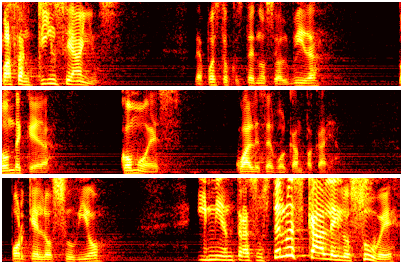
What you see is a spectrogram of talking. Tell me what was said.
Pasan 15 años le apuesto que usted no se olvida dónde queda, cómo es, cuál es el volcán Pacaya. Porque lo subió. Y mientras usted lo escala y lo sube,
